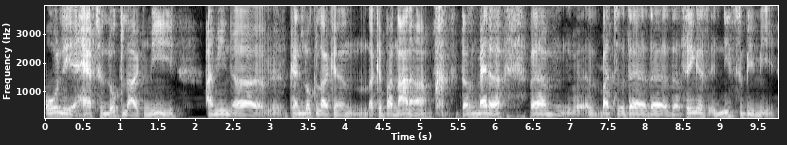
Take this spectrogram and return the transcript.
only have to look like me, I mean, uh, it can look like a like a banana. doesn't matter. Um, but the, the the thing is, it needs to be me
